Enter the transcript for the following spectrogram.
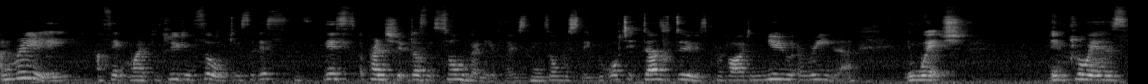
And really, I think my concluding thought is that this, this apprenticeship doesn't solve any of those things, obviously, but what it does do is provide a new arena in which employers,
